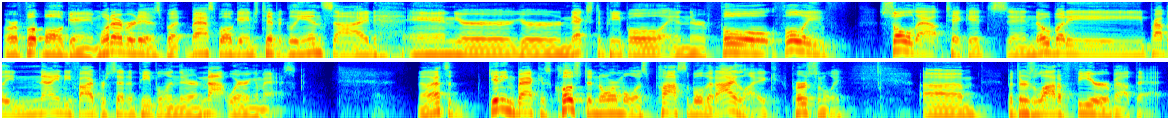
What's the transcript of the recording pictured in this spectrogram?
or a football game, whatever it is. But basketball games typically inside, and you're you're next to people, and they're full, fully sold out tickets, and nobody, probably 95% of people in there are not wearing a mask. Now that's a, getting back as close to normal as possible that I like personally, um, but there's a lot of fear about that.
